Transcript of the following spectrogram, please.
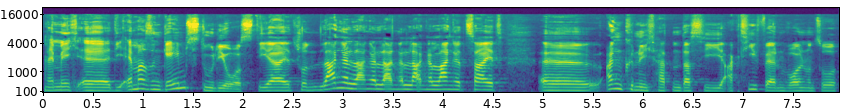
Nämlich äh, die Amazon Game Studios, die ja jetzt schon lange, lange, lange, lange, lange Zeit äh, angekündigt hatten, dass sie aktiv werden wollen und so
